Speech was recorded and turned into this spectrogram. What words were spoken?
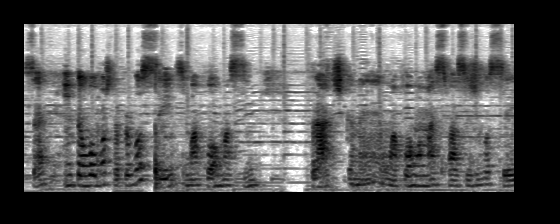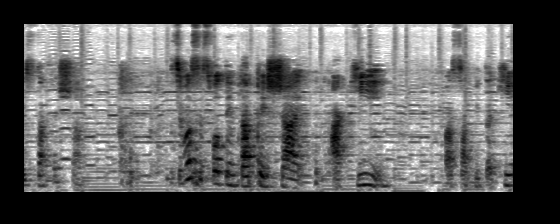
certo? Então, vou mostrar pra vocês uma forma assim, prática, né? Uma forma mais fácil de você estar fechando. Se vocês for tentar fechar aqui, passar fita aqui,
